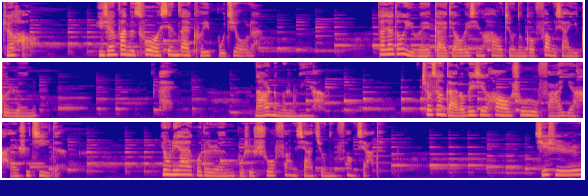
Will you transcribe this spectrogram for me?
真好，以前犯的错现在可以补救了。大家都以为改掉微信号就能够放下一个人，唉，哪有那么容易啊？就算改了微信号，输入法也还是记得。用力爱过的人，不是说放下就能放下的。其实，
